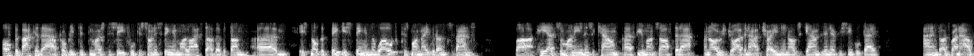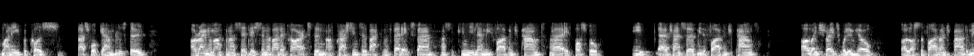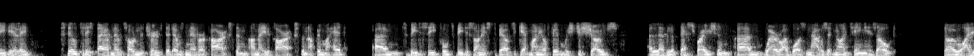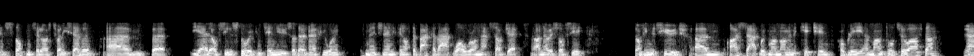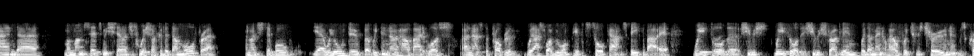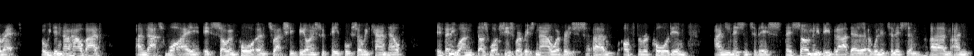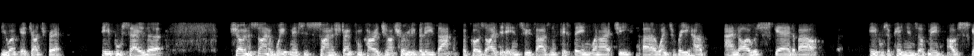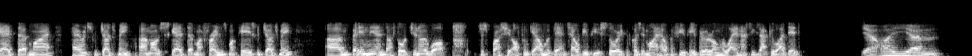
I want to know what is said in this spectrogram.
off the back of that, I probably did the most deceitful, dishonest thing in my life that I've ever done. Um, it's not the biggest thing in the world because my mate would understand. But he had some money in his account a few months after that, and I was driving out of training. I was gambling every single day, and I'd run out of money because that's what gamblers do. I rang him up and I said, "Listen, I've had a car accident. I've crashed into the back of a FedEx van." I said, "Can you lend me five hundred pound uh, if possible?" He uh, transferred me the five hundred pounds. I went straight to William Hill. I lost the five hundred pound immediately still to this day, I've never told him the truth that there was never a car accident. I made a car accident up in my head um, to be deceitful, to be dishonest, to be able to get money off him, which just shows a level of desperation um, where I was, and that was at 19 years old. So I didn't stop until I was 27. Um, but yeah, obviously the story continues. I don't know if you want to mention anything off the back of that while we're on that subject. I know it's obviously something that's huge. Um, I sat with my mum in the kitchen probably a month or two after, yeah. and uh, my mum said to me, she said, I just wish I could have done more for her. And I just said, well, yeah, we all do, but we didn't know how bad it was, and that's the problem. Well, that's why we want people to talk out and speak about it. We thought that she was, we thought that she was struggling with her mental health, which was true and it was correct, but we didn't know how bad, and that's why it's so important to actually be honest with people so we can help. If anyone does watch this, whether it's now, whether it's um, off the recording, and you listen to this, there's so many people out there that are willing to listen, um, and you won't get judged for it. People say that showing a sign of weakness is a sign of strength and courage, and I truly believe that because I did it in 2015 when I actually uh, went to rehab, and I was scared about people's opinions of me. I was scared that my parents would judge me. Um, I was scared that my friends, my peers would judge me. Um, but in the end, I thought, you know what? Just brush it off and get on with it and tell people your story because it might help a few people along the way, and that's exactly what I did. Yeah, I um,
